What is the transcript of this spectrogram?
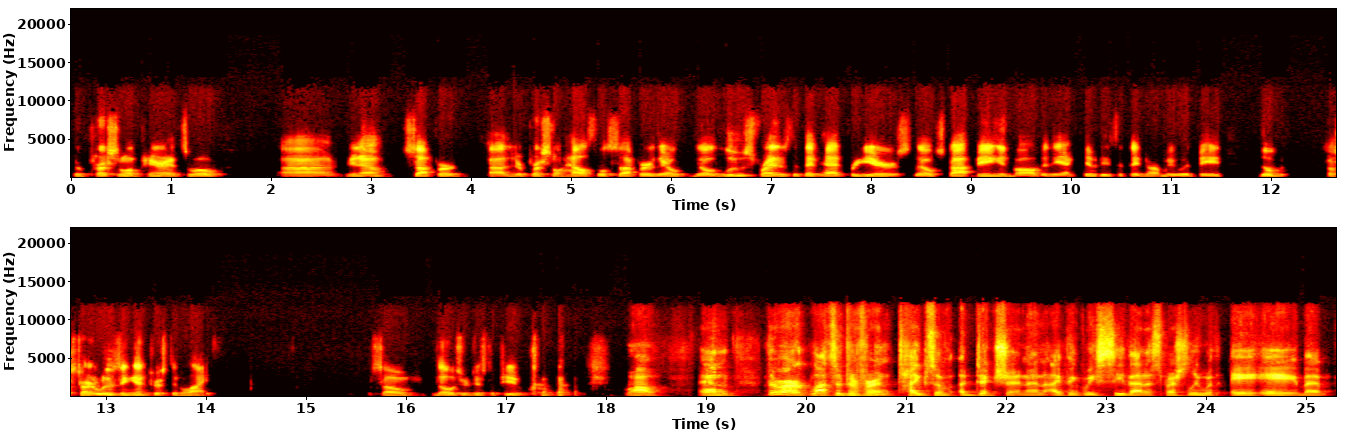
their personal appearance will, uh, you know, suffer. Uh, their personal health will suffer. They'll they'll lose friends that they've had for years. They'll stop being involved in the activities that they normally would be. They'll they'll start losing interest in life. So those are just a few. Wow. And there are lots of different types of addiction. And I think we see that especially with AA, that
